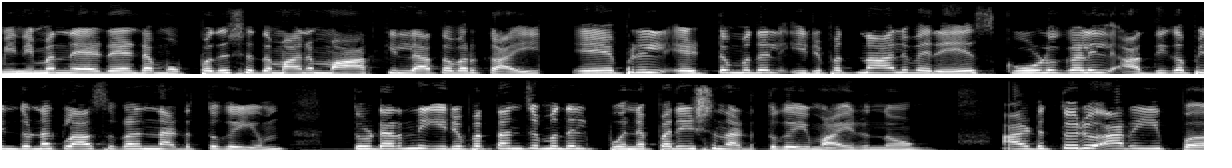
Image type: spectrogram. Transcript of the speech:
മിനിമം നേടേണ്ട മുപ്പത് ശതമാനം മാർക്കില്ലാത്തവർക്കായി ഏപ്രിൽ എട്ട് മുതൽ ഇരുപത്തിനാല് വരെ സ്കൂളുകളിൽ അധിക പിന്തുണ ക്ലാസുകൾ നടത്തുകയും തുടർന്ന് ഇരുപത്തഞ്ച് മുതൽ പുനഃപരീക്ഷ നടത്തുകയുമായിരുന്നു. അടുത്തൊരു അറിയിപ്പ്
